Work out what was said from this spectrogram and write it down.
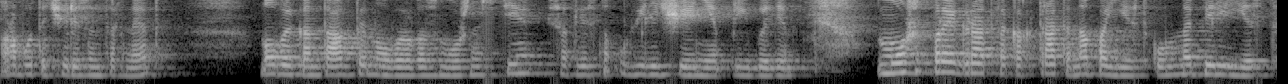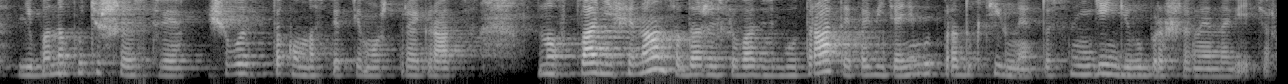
работа через интернет, новые контакты, новые возможности, соответственно, увеличение прибыли. Может проиграться как траты на поездку, на переезд, либо на путешествие. Еще вот в таком аспекте может проиграться. Но в плане финансов, даже если у вас здесь будут траты, поймите, они будут продуктивные, то есть не деньги, выброшенные на ветер.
